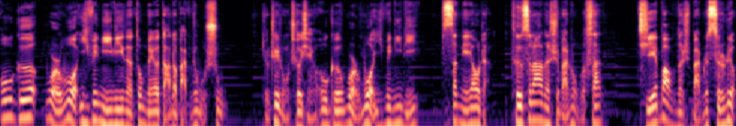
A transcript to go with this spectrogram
讴歌、沃尔沃、英菲尼迪呢都没有达到百分之五十五。就这种车型，讴歌、沃尔沃、英菲尼迪三年腰斩。特斯拉呢是百分之五十三，捷豹呢是百分之四十六。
